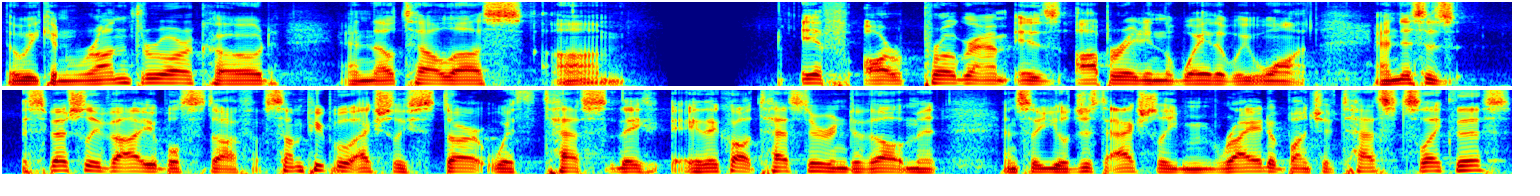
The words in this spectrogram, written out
that we can run through our code, and they'll tell us um, if our program is operating the way that we want. And this is especially valuable stuff. Some people actually start with tests. They they call it test-driven development, and so you'll just actually write a bunch of tests like this,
